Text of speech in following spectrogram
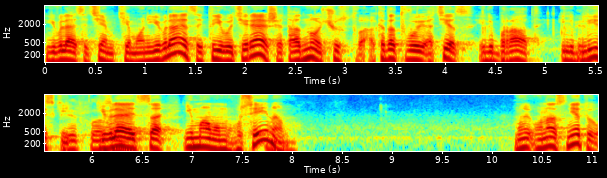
является тем, кем он является, и ты его теряешь, это одно чувство. А когда твой отец или брат или близкий является имамом Хусейном, мы, у нас нету,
